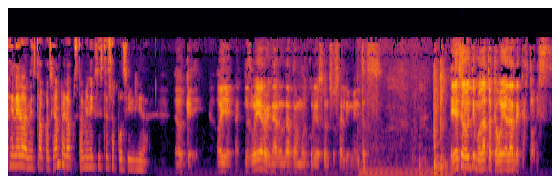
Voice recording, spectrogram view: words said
género en esta ocasión, pero pues también existe esa posibilidad. Ok. Oye, les voy a arruinar un dato muy curioso en sus alimentos. Es el último dato que voy a dar de castores.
